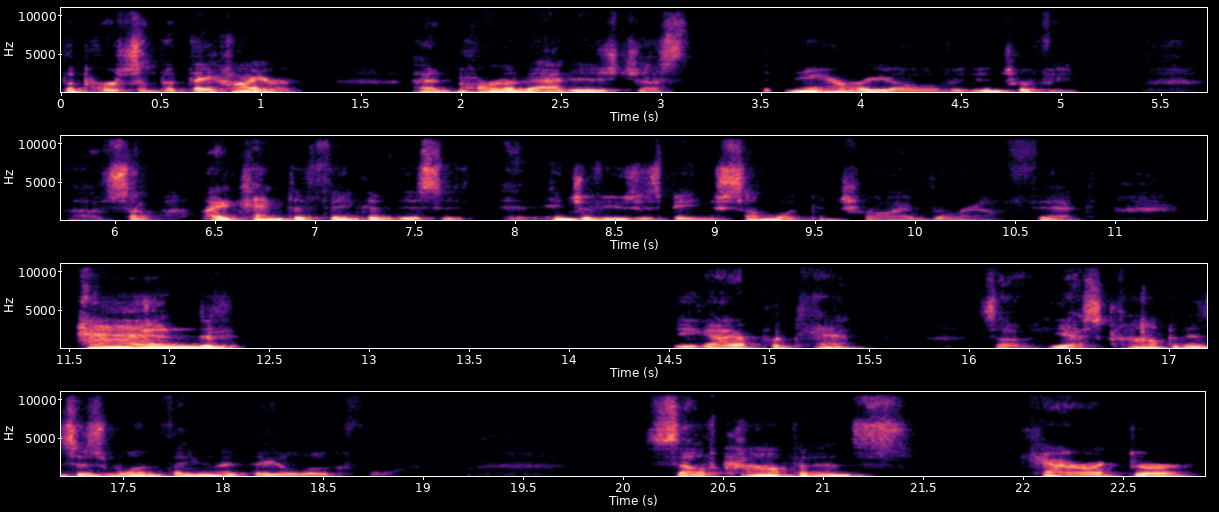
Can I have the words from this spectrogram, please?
the person that they hired, and part of that is just the scenario of an interview. Uh, so I tend to think of this as uh, interviews as being somewhat contrived around fit. And you got to pretend. So, yes, competence is one thing that they look for. Self confidence, character,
